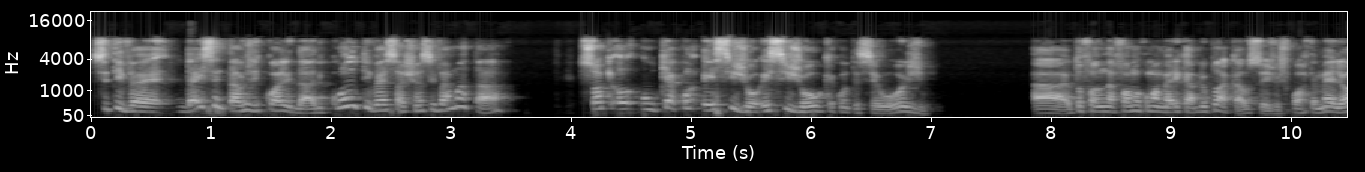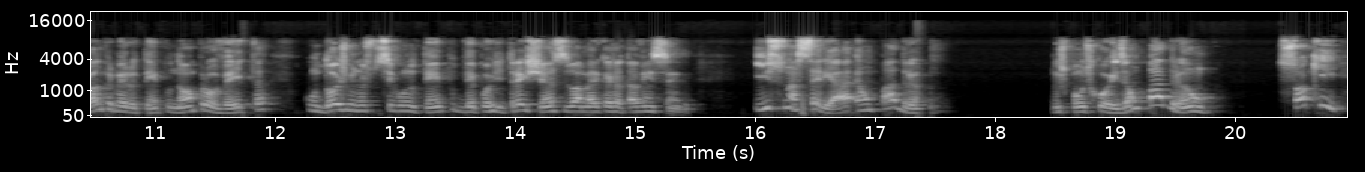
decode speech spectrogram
se tiver 10 centavos de qualidade, quando tiver essa chance, vai matar. Só que o, que esse jogo, esse jogo que aconteceu hoje, ah, eu estou falando da forma como a América abre o placar, ou seja, o Sport é melhor no primeiro tempo, não aproveita, com dois minutos do segundo tempo, depois de três chances, o América já está vencendo. Isso na Série A é um padrão. Nos pontos corridos é um padrão. Só que,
